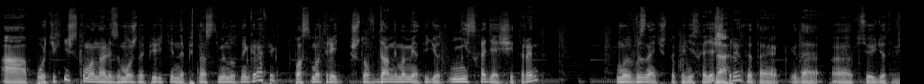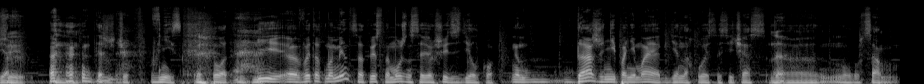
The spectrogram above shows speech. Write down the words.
А по техническому анализу можно перейти на 15-минутный график, посмотреть, что в данный момент идет нисходящий тренд. Мы, вы знаете, что такое нисходящий Да. тренд? Это когда все идет вверх. Даже вниз. Вот. И э, в этот момент, соответственно, можно совершить сделку, даже не понимая, где находится сейчас Да. э, ну, сам,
